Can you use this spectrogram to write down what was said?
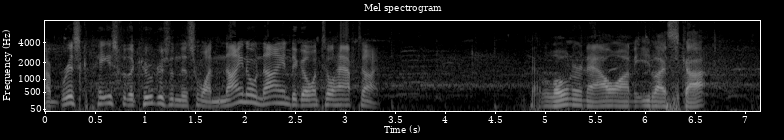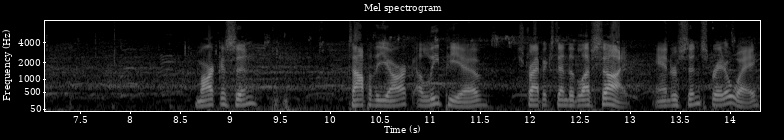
A brisk pace for the Cougars in this one. 9.09 to go until halftime. Got a Lohner now on Eli Scott. Markusson, top of the arc. Alipiev, stripe extended left side. Anderson straight away.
